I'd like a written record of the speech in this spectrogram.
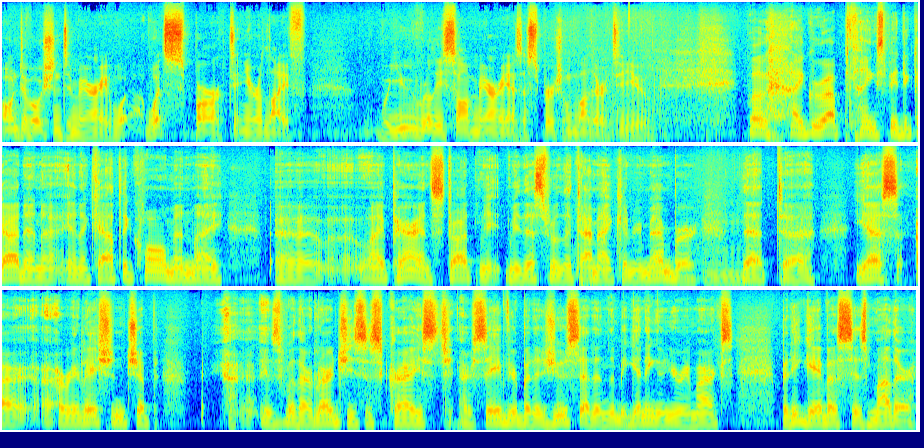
own devotion to Mary. What, what sparked in your life where you really saw Mary as a spiritual mother to you? Well, I grew up, thanks be to God, in a, in a Catholic home, and my uh, my parents taught me, me this from the time I can remember that uh, yes, our, our relationship uh, is with our Lord Jesus Christ, our Savior, but as you said in the beginning in your remarks, but He gave us His mother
